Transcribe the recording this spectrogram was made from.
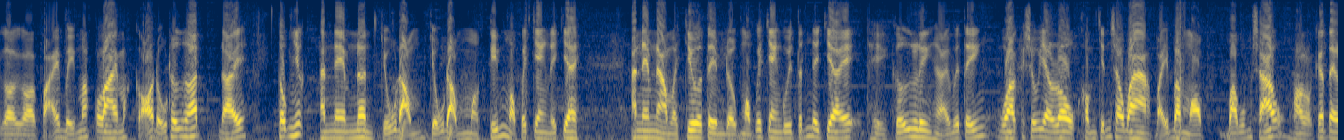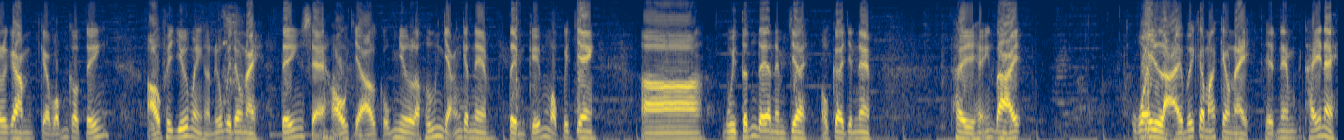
rồi rồi phải bị mắc like, mắc cỏ đủ thứ hết. Đấy, tốt nhất anh em nên chủ động chủ động mà kiếm một cái trang để chơi anh em nào mà chưa tìm được một cái trang uy tín để chơi ấy, thì cứ liên hệ với tiến qua cái số zalo 0963 731 346 hoặc là cái telegram kèo bóng cao tiến. Ở phía dưới màn hình của video này tiến sẽ hỗ trợ cũng như là hướng dẫn cho anh em tìm kiếm một cái trang uh, uy tín để anh em chơi. Ok cho anh em. Thì hiện tại quay lại với cái mã kèo này thì anh em thấy này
